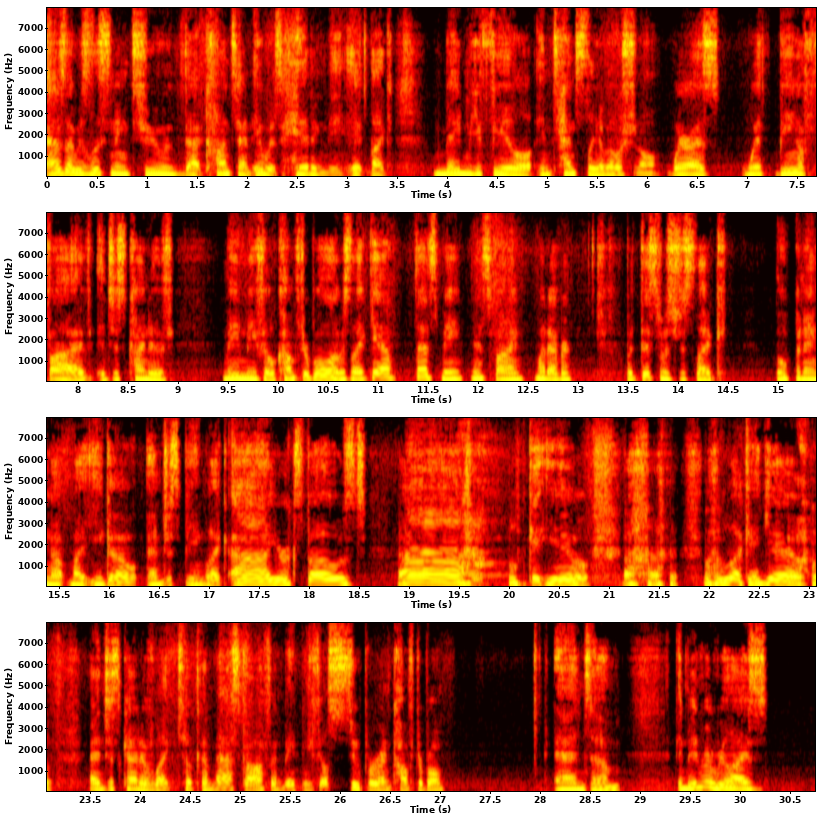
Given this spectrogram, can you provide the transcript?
as I was listening to that content, it was hitting me. It like made me feel intensely emotional. Whereas with being a five, it just kind of made me feel comfortable. I was like, yeah, that's me. It's fine. Whatever. But this was just like opening up my ego and just being like, ah, you're exposed ah, look at you, uh, look at you, and just kind of like took the mask off and made me feel super uncomfortable. And um, it made me realize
